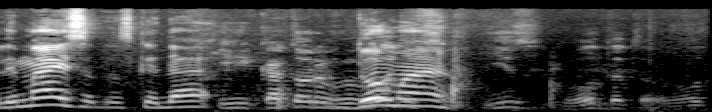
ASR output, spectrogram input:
лимайса, так сказать, да, И который Дома- из вот этого вот.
